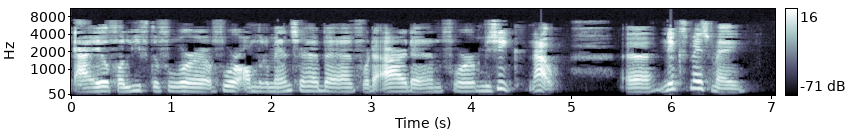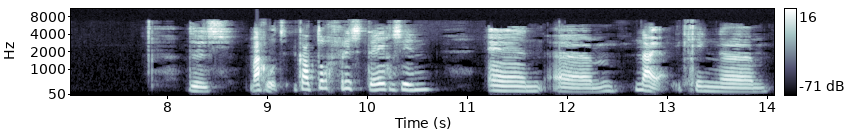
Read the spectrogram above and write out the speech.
ja, heel veel liefde voor, voor andere mensen hebben en voor de aarde en voor muziek. Nou, niks mis mee. Dus, maar goed, ik had toch frisse tegenzin. En, um, nou ja, ik ging, um,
